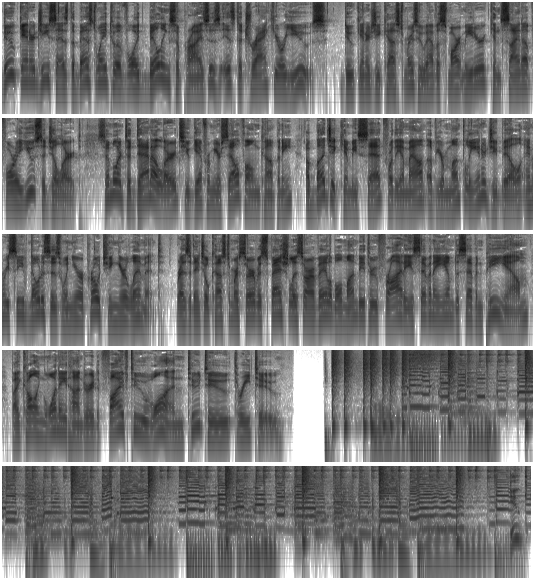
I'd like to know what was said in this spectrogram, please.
Duke Energy says the best way to avoid billing surprises is to track your use. Duke Energy customers who have a smart meter can sign up for a usage alert. Similar to data alerts you get from your cell phone company, a budget can be set for the amount of your monthly energy bill and receive notices when you're approaching your limit. Residential customer service specialists are available Monday through Friday, 7 a.m. to 7 p.m. by calling 1 800 521 2232.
